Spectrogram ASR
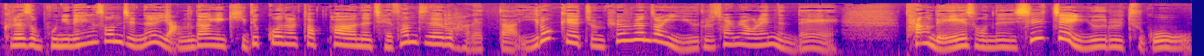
그래서 본인의 행선지는 양당의 기득권을 타파하는 제3지대로 가겠다. 이렇게 좀 표면적인 이유를 설명을 했는데 당 내에서는 실제 이유를 두고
